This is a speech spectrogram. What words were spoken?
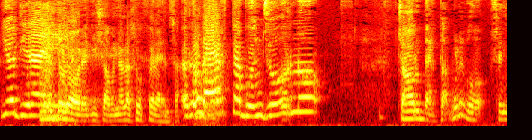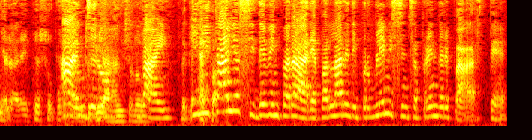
io direi... Nel dolore, diciamo, nella sofferenza. Roberta, buongiorno. Ciao Roberta, volevo segnalare questo commento Angelo, di Angelo. vai. Perché, In ecco, Italia si deve imparare a parlare dei problemi senza prendere parte.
